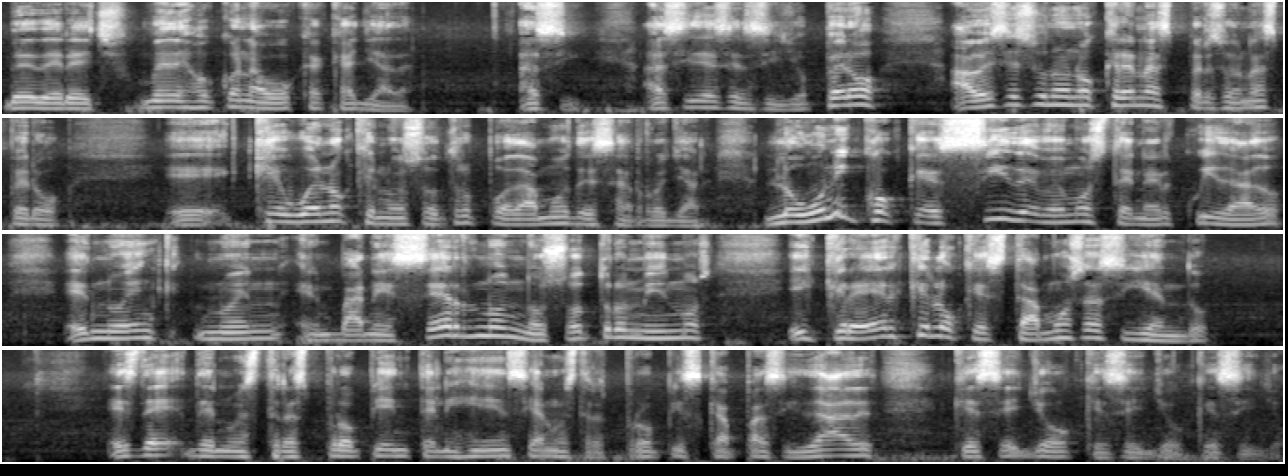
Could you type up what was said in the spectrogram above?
de derecho. Me dejó con la boca callada. Así, así de sencillo. Pero a veces uno no cree en las personas, pero eh, qué bueno que nosotros podamos desarrollar. Lo único que sí debemos tener cuidado es no, no en, envanecernos nosotros mismos y creer que lo que estamos haciendo es de, de nuestra propia inteligencia, nuestras propias capacidades, qué sé yo, qué sé yo, qué sé yo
